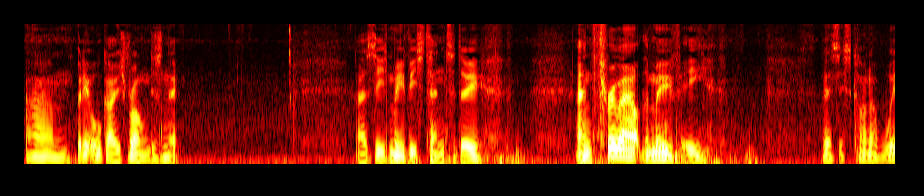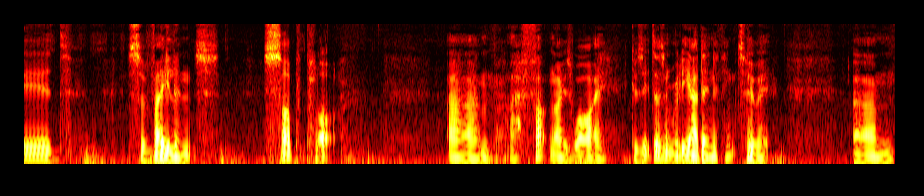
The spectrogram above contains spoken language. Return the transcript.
um, but it all goes wrong, doesn't it? As these movies tend to do. And throughout the movie, there's this kind of weird surveillance subplot. Um, I fuck knows why, because it doesn't really add anything to it. Um,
